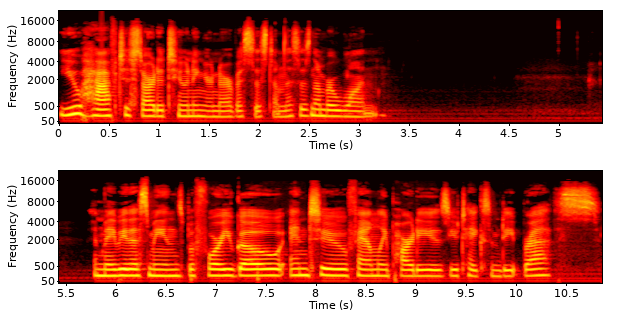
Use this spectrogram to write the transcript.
You have to start attuning your nervous system. This is number one. And maybe this means before you go into family parties, you take some deep breaths.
